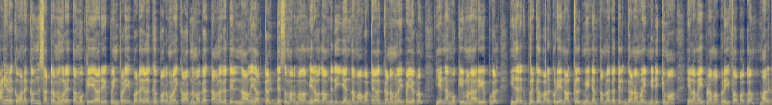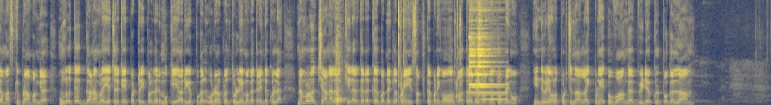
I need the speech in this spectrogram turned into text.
அனைவருக்கும் வணக்கம். சற்றம் கிடைத்த முக்கிய அறிவிப்பின்படி வடகிழக்கு பருவமழை காரணமாக தமிழகத்தில் நாளை நாட்கள் டிசம்பர் மாதம் இருபதாம் தேதி எந்த மாவட்டங்களில் கனமழை பெய்யக்கூடும் என்ன முக்கியமான அறிவிப்புகள்? இதற்கு பிறகு வரக்கூடிய நாட்கள் மீண்டும் தமிழகத்தில் கனமழை நீடிக்குமா? இளமை இப்போ நம்ம பிரீஃபாக பார்க்கலாம். மறக்காம ஸ்கிப் பாருங்க. உங்களுக்கு கனமழை எச்சரிக்கை பற்றி பல்வேறு முக்கிய அறிவிப்புகள் உடனுக்குடன் துல்லியமாக தெரிந்து கொள்ள நம்மளோட சேனலை கீழே இருக்கிற பட்டனை கிளிக் பண்ணி சப்ஸ்கிரைப் பண்ணிக்கோங்க. பார்த்துற பெல் பட்டனை கிளிக் பண்ணிக்கோங்க. இந்த வீடியோ உங்களுக்கு பிடிச்சிருந்தா லைக் பண்ணுங்க. இப்போ வாங்க வீடியோக்குள் புகழலாம்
